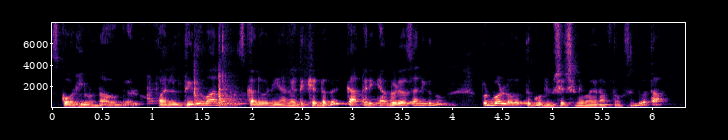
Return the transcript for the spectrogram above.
സ്ക്വാഡിൽ ഉണ്ടാവുകയുള്ളൂ. ഫൈനൽ തീരുമാനം സ്കലോനിയാണ് എടുക്കേണ്ടത്. കാത്തിരിക്കാം. വീഡിയോ അവസാനിക്കുന്നു. ഫുട്ബോൾ ലോകത്ത് കൂടുതൽ വിശേഷങ്ങളുമായി റാഫ്റ്റോക്സിന്റെ എത്താം.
